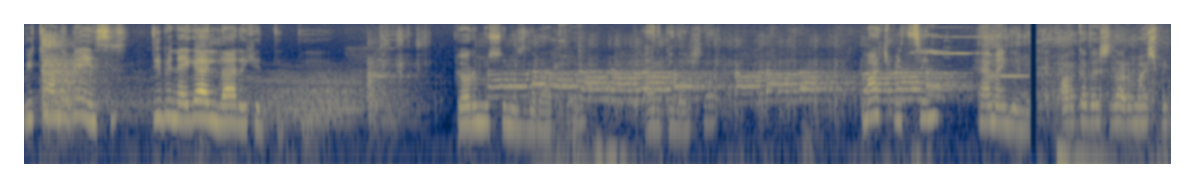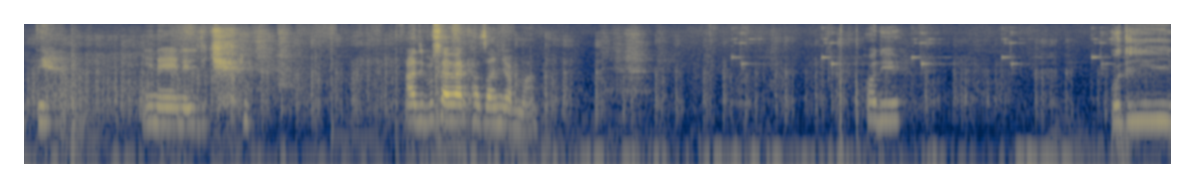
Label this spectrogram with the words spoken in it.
Bir tane beyinsiz dibine geldi hareket etti. Görmüşsünüzdür artık. Arkadaşlar. Maç bitsin. Hemen geliyorum. Arkadaşlar maç bitti. Yine yenildik. Hadi bu sefer kazanacağım lan. Hadi. Hadi.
